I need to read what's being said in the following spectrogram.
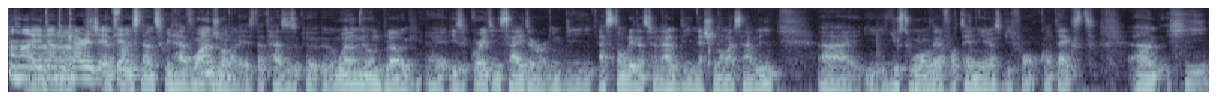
uh-huh, you don't Uh, encourage And it, for instance, we have one journalist that has a, a well-known blog. Uh, is a great insider in the Assemblée Nationale, the National Assembly. Uh, he used to work there for 10 years before Contexte. And he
